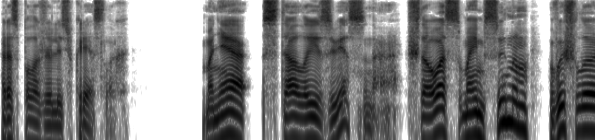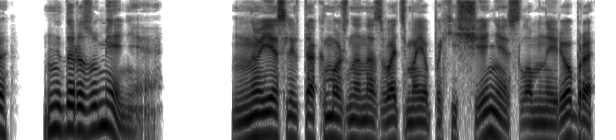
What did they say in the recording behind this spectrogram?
расположились в креслах. «Мне стало известно, что у вас с моим сыном вышло недоразумение. Но если так можно назвать мое похищение, сломанные ребра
